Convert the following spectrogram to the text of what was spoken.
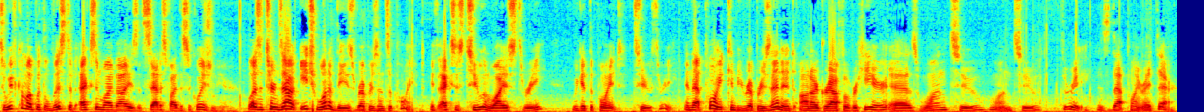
So we've come up with a list of x and y values that satisfy this equation here. Well, as it turns out, each one of these represents a point. If x is 2 and y is 3, we get the point 2, 3. And that point can be represented on our graph over here as 1, 2, 1, 2, 3. Is that point right there.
